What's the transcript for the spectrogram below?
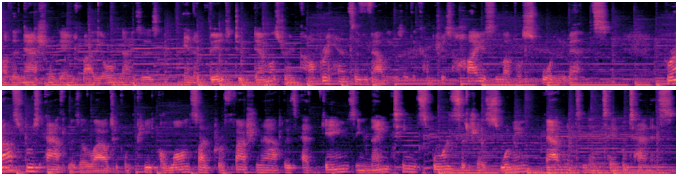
of the National Games by the organizers in a bid to demonstrate comprehensive values at the country's highest level sporting events. Grassroots athletes are allowed to compete alongside professional athletes at games in 19 sports such as swimming, badminton, and table tennis.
